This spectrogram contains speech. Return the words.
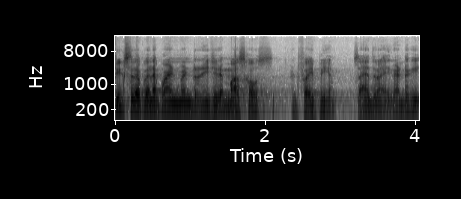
fixed up an appointment reach Emma's house at five PM సాయంత్రం ఐదు గంటకి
